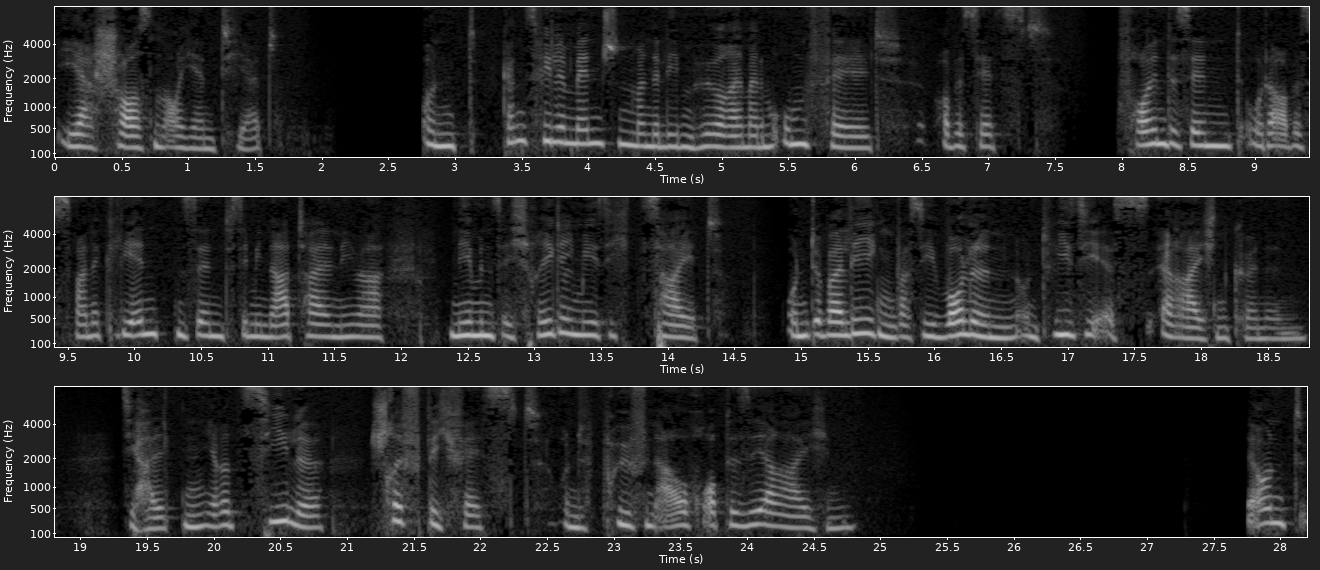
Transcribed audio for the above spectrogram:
eher chancenorientiert. Und ganz viele Menschen, meine lieben Hörer in meinem Umfeld, ob es jetzt Freunde sind oder ob es meine Klienten sind, Seminarteilnehmer, nehmen sich regelmäßig Zeit, und überlegen, was sie wollen und wie sie es erreichen können. Sie halten ihre Ziele schriftlich fest und prüfen auch, ob sie sie erreichen. Ja, und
